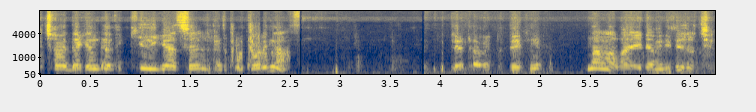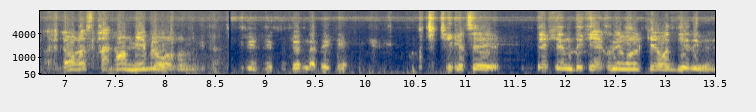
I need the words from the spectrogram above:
আচ্ছা দেখেন তো কি লিখে আছে এটা পড়তে পারি না? আমি একটু দেখি। না না ভাই এটা আমি দিতে চাচ্ছি না এটা আমার কাছে থাক আমার মেয়ে ব্যবহার করবে এটা। না দেখি আচ্ছা ঠিক আছে দেখেন দেখে এখনই আমাকে আবার দিয়ে দিবেন।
